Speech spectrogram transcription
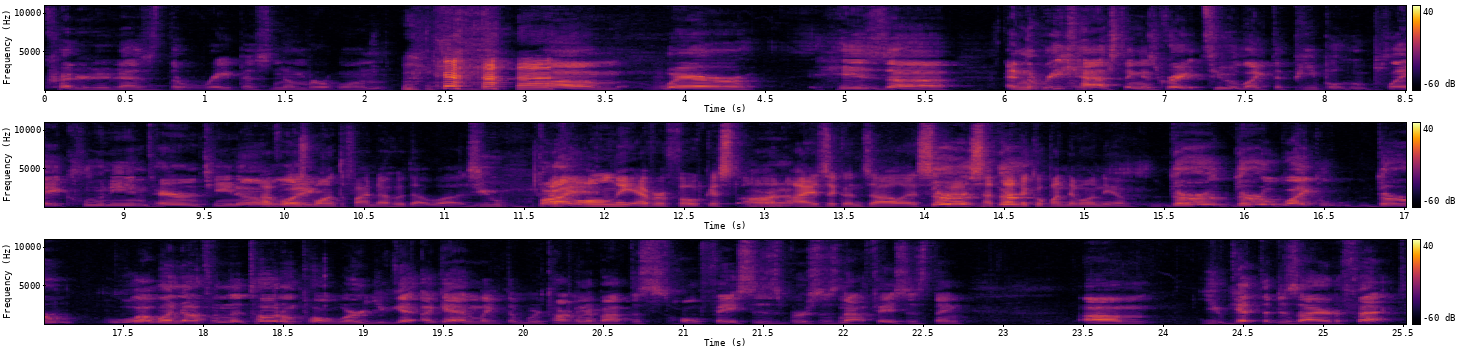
credited as the rapist number one um, where his uh, and the recasting is great too. Like the people who play Clooney and Tarantino, I've always like, wanted to find out who that was. you buy I've it. only ever focused on Alright. Isaac Gonzalez They're- as Satanico Pandemonium. They're they're like they're low enough in the totem pole where you get again like the, we're talking about this whole faces versus not faces thing. Um, you get the desired effect.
